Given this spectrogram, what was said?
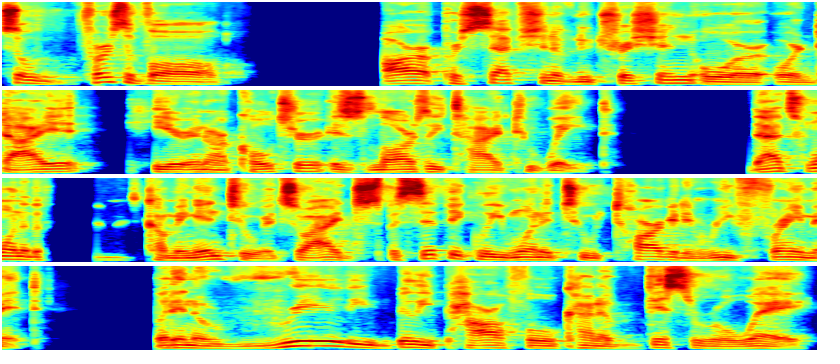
So first of all, our perception of nutrition or or diet here in our culture is largely tied to weight. That's one of the coming into it. So I specifically wanted to target and reframe it, but in a really really powerful kind of visceral way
